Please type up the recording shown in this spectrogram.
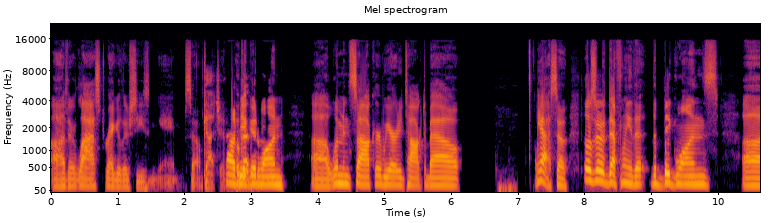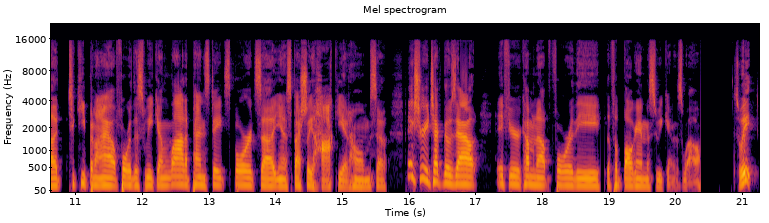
uh, their last regular season game. So Gotcha. that'll be a good one. Uh, women's soccer we already talked about. Yeah, so those are definitely the the big ones uh, to keep an eye out for this weekend. A lot of Penn State sports, uh, you know, especially hockey at home. So make sure you check those out if you're coming up for the the football game this weekend as well. Sweet.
